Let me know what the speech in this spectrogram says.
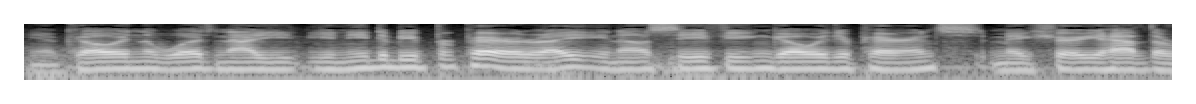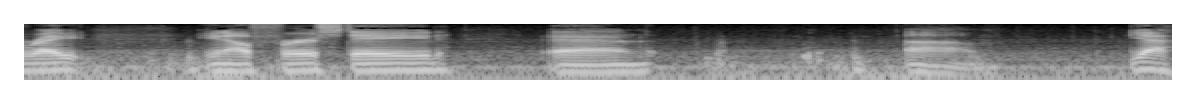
you know, go in the woods. Now you, you need to be prepared, right? You know, see if you can go with your parents. Make sure you have the right, you know, first aid and um yeah,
